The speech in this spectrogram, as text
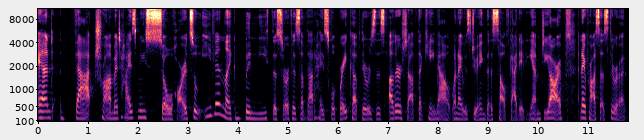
And that traumatized me so hard. So, even like beneath the surface of that high school breakup, there was this other stuff that came out when I was doing this self guided EMDR and I processed through it.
